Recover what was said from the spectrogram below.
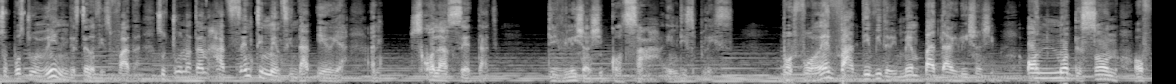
supposed to reign in the stead of his father. So Jonathan had sentiments in that area and scholars said that the relationship got sour in this place. But forever, David remembered that relationship, honored the son of,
